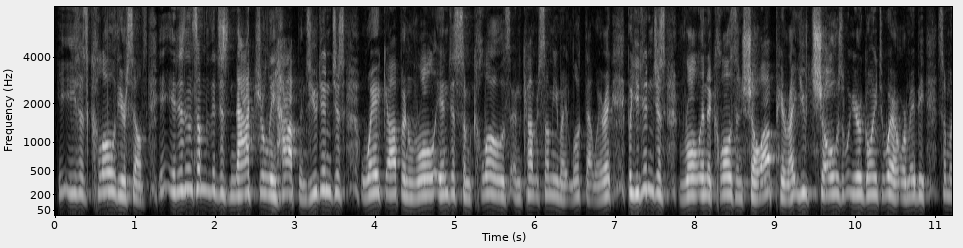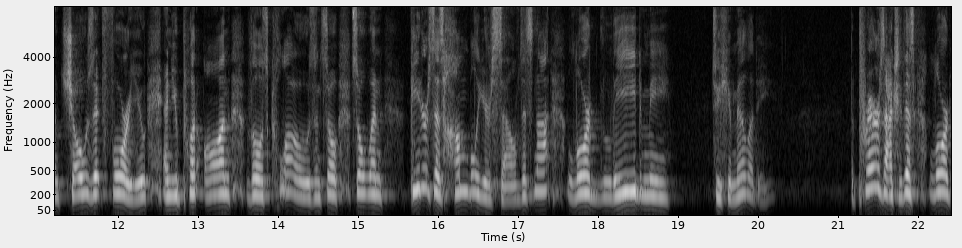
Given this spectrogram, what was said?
He says, clothe yourselves. It isn't something that just naturally happens. You didn't just wake up and roll into some clothes and come. Some of you might look that way, right? But you didn't just roll into clothes and show up here, right? You chose what you're going to wear, or maybe someone chose it for you and you put on those clothes. And so, so when Peter says, humble yourselves. It's not, Lord, lead me to humility. The prayer is actually this Lord,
